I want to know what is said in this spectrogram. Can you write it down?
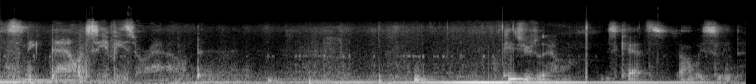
Sneak down, see if he's around. He's usually home. His cat's always sleeping.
